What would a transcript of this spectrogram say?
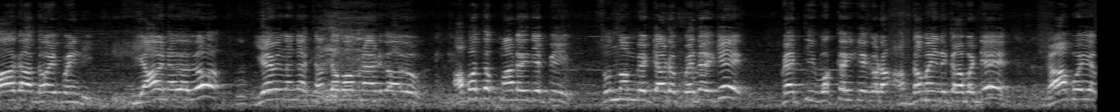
బాగా అర్థమైపోయింది. ఈ ఆరు నెలల్లో ఏ విధంగా చంద్రబాబు నాయుడు గారు అబద్ధపు మాటలు చెప్పి సున్నం పెట్టాడు ప్రజలకి ప్రతి ఒక్కరికి కూడా అర్థమైంది కాబట్టి రాబోయే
